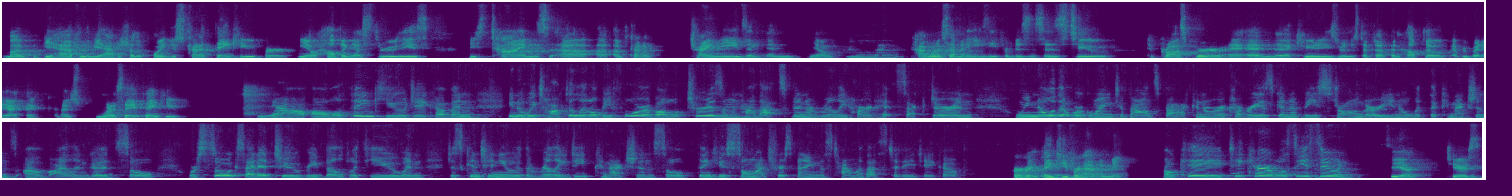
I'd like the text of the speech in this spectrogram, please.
my behalf and the behalf of Shelter Point, just kind of thank you for, you know, helping us through these, these times uh, of kind of trying needs and, and you know, mm. time when it's not been easy for businesses to, to prosper and the community's really stepped up and helped out everybody, I think. And I just want to say thank you. Yeah. Oh, well, thank you, Jacob. And, you know, we talked a little before about tourism and how that's been a really hard hit sector. And we know that we're going to bounce back and our recovery is going to be stronger, you know, with the connections of Island Goods. So we're so excited to rebuild with you and just continue the really deep connection. So thank you so much for spending this time with us today, Jacob. Perfect. Thank you for having me. Okay. Take care. We'll see you soon. See ya. Cheers.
